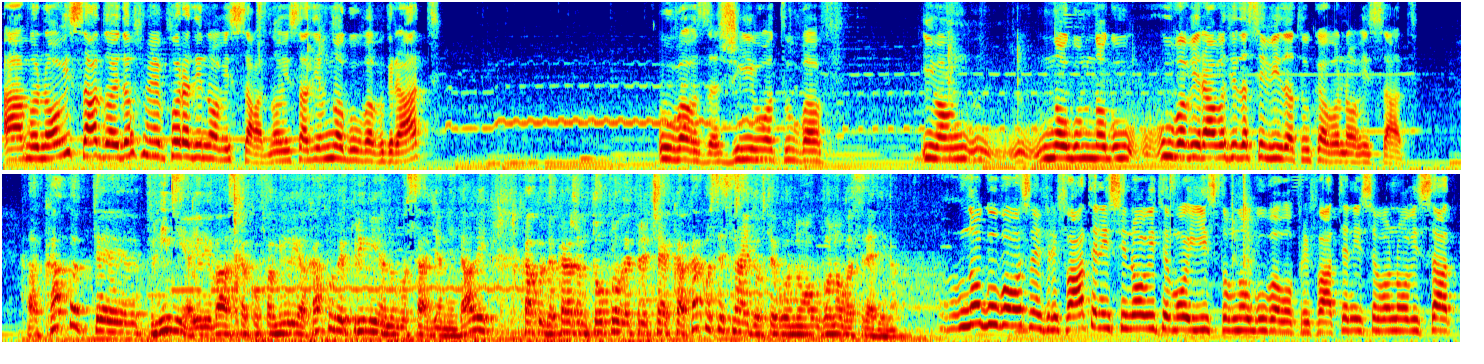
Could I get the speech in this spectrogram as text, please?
А во Нови Сад дојдовме поради Нови Сад. Нови Сад е многу убав град. Убав за живот, убав имам многу многу убави работи да се видат тука во Нови Сад. А како те примија или вас како фамилија, како ве примија новосаѓани? Дали, како да кажам, топло ве пречека? Како се снајдовте во, но, во нова средина? Многу убаво сме прифатени, синовите мои исто многу убаво прифатени се во Нови Сад.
